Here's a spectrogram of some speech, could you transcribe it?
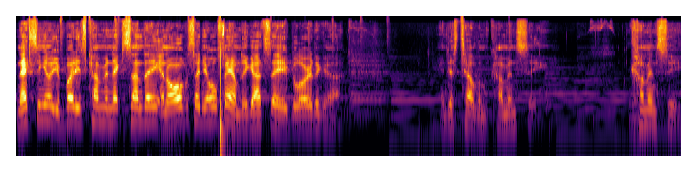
Next thing you know, your buddy's coming next Sunday, and all of a sudden, your whole family got saved. Glory to God and just tell them, come and see. Come and see.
